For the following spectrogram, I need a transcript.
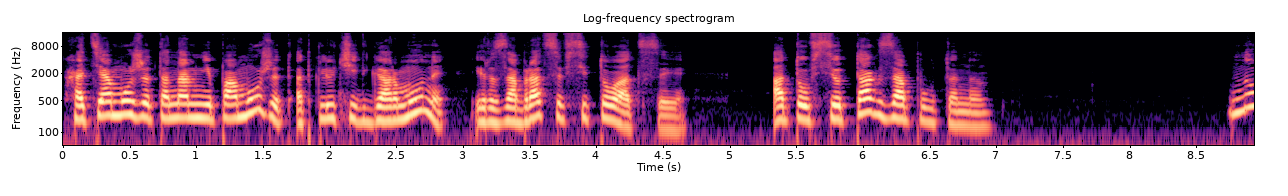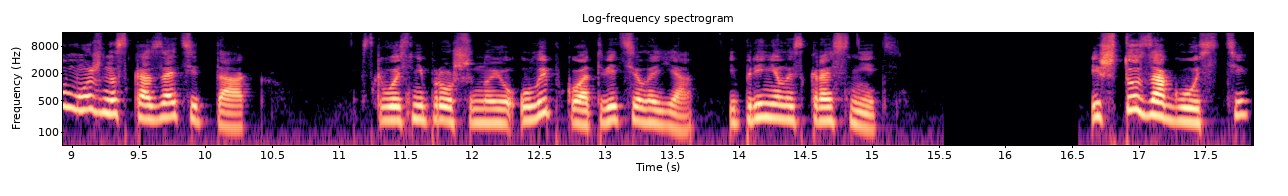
Хотя, может, она мне поможет отключить гормоны и разобраться в ситуации. А то все так запутано. Ну, можно сказать и так. Сквозь непрошенную улыбку ответила я и принялась краснеть. «И что за гости?»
